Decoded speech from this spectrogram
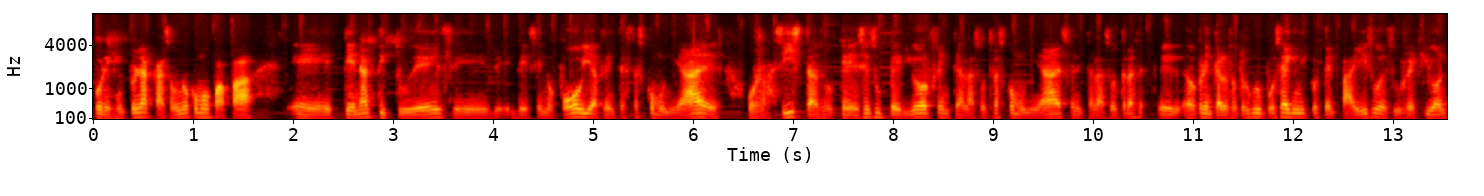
por ejemplo, en la casa, uno como papá eh, tiene actitudes eh, de, xenofobia frente a estas comunidades o racistas o creerse superior frente a las otras comunidades, frente a las otras, eh, frente a los otros grupos étnicos del país o de su región,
